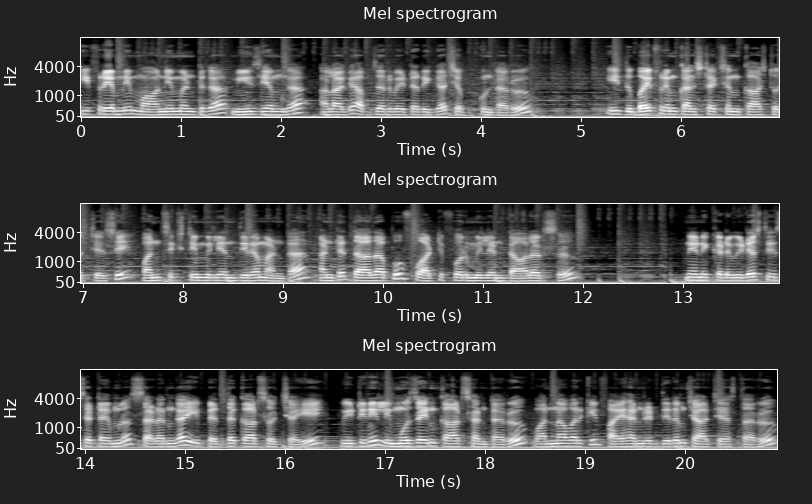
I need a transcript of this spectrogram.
ఈ ఫ్రేమ్ని మాన్యుమెంట్గా మ్యూజియంగా అలాగే అబ్జర్వేటరీగా చెప్పుకుంటారు. ఈ దుబాయ్ ఫ్రేమ్ కన్స్ట్రక్షన్ కాస్ట్ వచ్చేసి వన్ సిక్స్టీ మిలియన్ దిరం అంట. అంటే దాదాపు ఫార్టీ ఫోర్ మిలియన్ డాలర్స్. నేను ఇక్కడ వీడియోస్ తీసే టైంలో సడన్గా ఈ పెద్ద కార్స్ వచ్చాయి. వీటిని లిమోజైన్ కార్స్ అంటారు. వన్ అవర్కి ఫైవ్ హండ్రెడ్ దిరం చార్జ్ చేస్తారు.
